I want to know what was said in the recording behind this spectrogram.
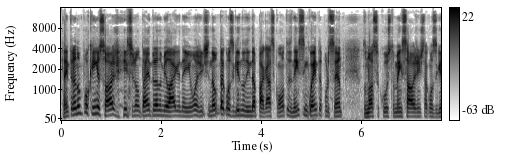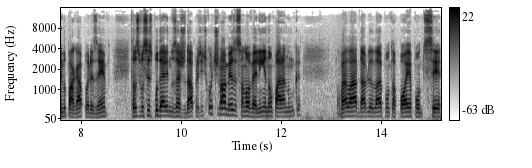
Tá entrando um pouquinho só, gente, não tá entrando milagre nenhum. A gente não tá conseguindo ainda pagar as contas, nem 50% do nosso custo mensal a gente tá conseguindo pagar, por exemplo. Então se vocês puderem nos ajudar pra gente continuar mesmo essa novelinha, não parar nunca. Vai lá, www.apoia.c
